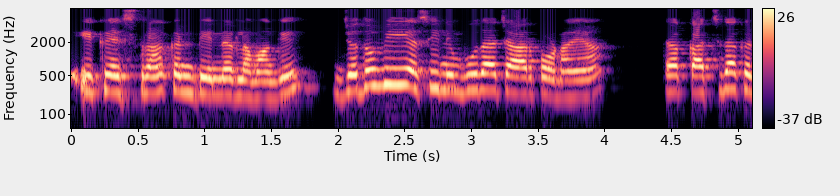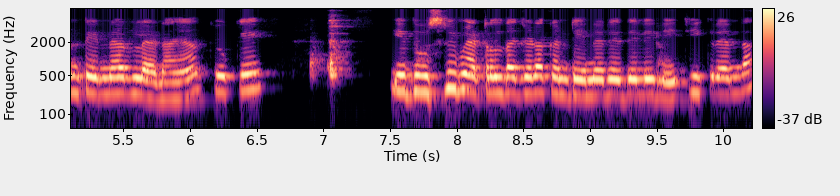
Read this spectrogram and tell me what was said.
ਇੱਕ ਇਸ ਤਰ੍ਹਾਂ ਕੰਟੇਨਰ ਲਵਾਂਗੇ। ਜਦੋਂ ਵੀ ਅਸੀਂ ਨਿੰਬੂ ਦਾ ਅਚਾਰ ਪਾਉਣਾ ਆ ਤਾਂ ਕੱਚ ਦਾ ਕੰਟੇਨਰ ਲੈਣਾ ਆ, ਕਿਉਂਕਿ ਇਹ ਦੂਸਰੀ ਮੈਟਲ ਦਾ ਜਿਹੜਾ ਕੰਟੇਨਰ ਇਹਦੇ ਲਈ ਨਹੀਂ ਠੀਕ ਰਹਿੰਦਾ।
